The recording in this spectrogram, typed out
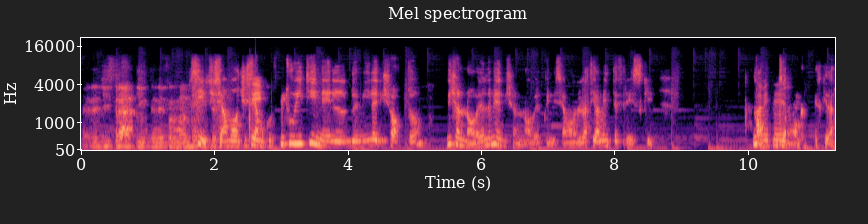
Registrati, intende formalmente? Sì, ci siamo, ci Sì. siamo costituiti nel 2018? 19, nel 2019, quindi siamo relativamente freschi. No, Avete- siamo freschi, dai.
